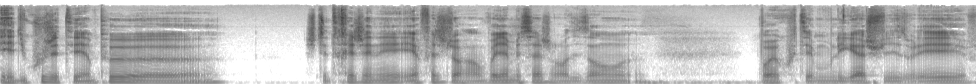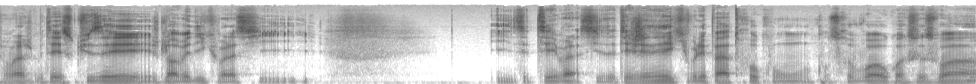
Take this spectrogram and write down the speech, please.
et du coup j'étais un peu euh, j'étais très gêné et en fait je leur ai envoyé un message en leur disant bon écoutez les gars je suis désolé enfin voilà je m'étais excusé et je leur avais dit que voilà si ils étaient voilà s'ils étaient gênés qu'ils voulaient pas trop qu'on qu'on se revoie ou quoi que ce soit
